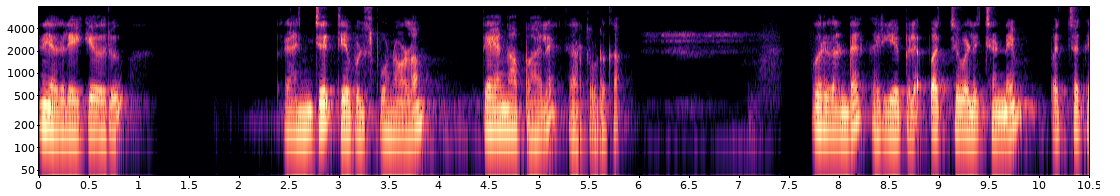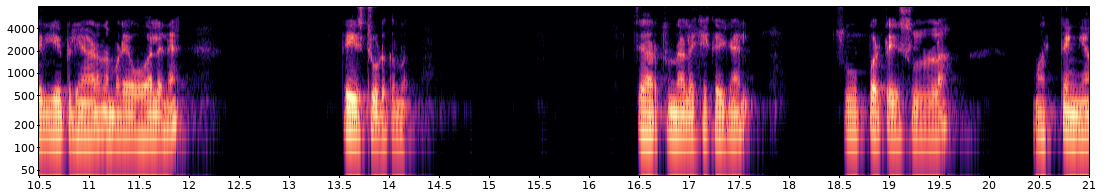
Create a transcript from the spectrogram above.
ഇനി അതിലേക്ക് ഒരു ഒരു അഞ്ച് ടേബിൾ സ്പൂണോളം തേങ്ങാപ്പാൽ ചേർത്ത് കൊടുക്കാം. ഒരു തണ്ട് കരിയേപ്പില പച്ച വെളിച്ചെണ്ണയും പച്ച കരിയേപ്പിലയാണ് നമ്മുടെ ഓലനെ ടേസ്റ്റ് കൊടുക്കുന്നത്. ചേർത്ത് ഇളക്കി കഴിഞ്ഞാൽ സൂപ്പർ ടേസ്റ്റിലുള്ള മത്തങ്ങ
